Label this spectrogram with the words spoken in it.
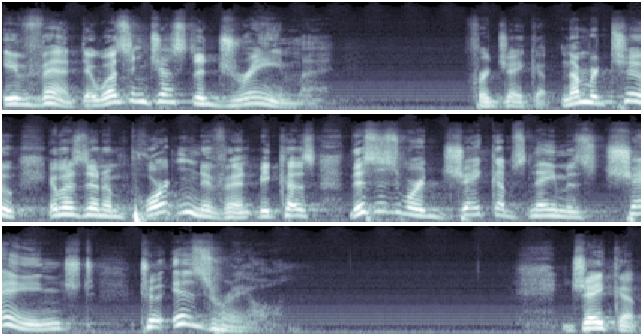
event. It wasn't just a dream for Jacob. Number two, it was an important event because this is where Jacob's name is changed to Israel. Jacob,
